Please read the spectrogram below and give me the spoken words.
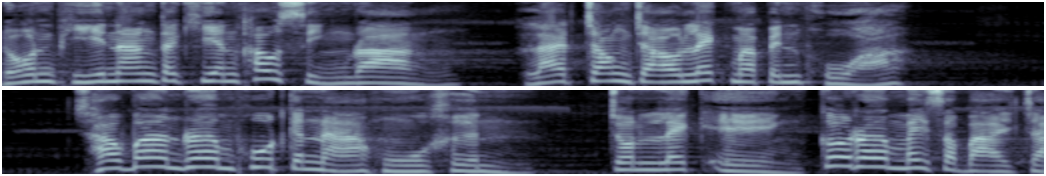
โดนผีนางตะเคียนเข้าสิงร่าง และจ้องจะเอาเล็กมาเป็นผัว ชาวบ้านเริ่มพูดกันหนาหูขึ้น จนเล็กเองก็เริ่มไม่สบายใจ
